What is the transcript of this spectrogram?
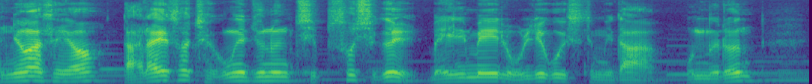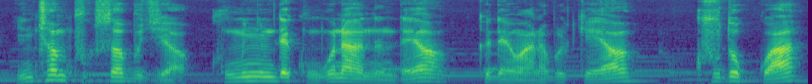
안녕하세요. 나라에서 제공해주는 집 소식을 매일매일 올리고 있습니다. 오늘은 인천 북서부 지역 국민임대 공고 나왔는데요. 그 내용 알아볼게요. 구독과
